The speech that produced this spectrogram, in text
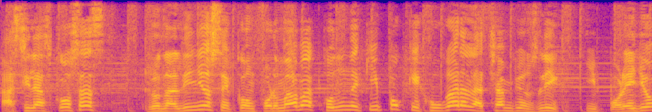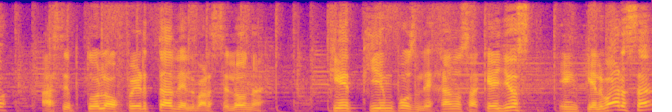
Así las cosas, Ronaldinho se conformaba con un equipo que jugara la Champions League y por ello aceptó la oferta del Barcelona. Qué tiempos lejanos aquellos en que el Barça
